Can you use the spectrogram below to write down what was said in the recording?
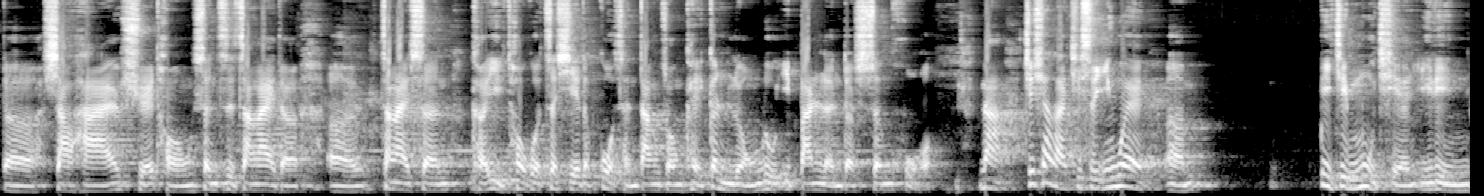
的小孩、学童，甚至障碍的呃障碍生，可以透过这些的过程当中，可以更融入一般人的生活。那接下来，其实因为呃，毕竟目前宜林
